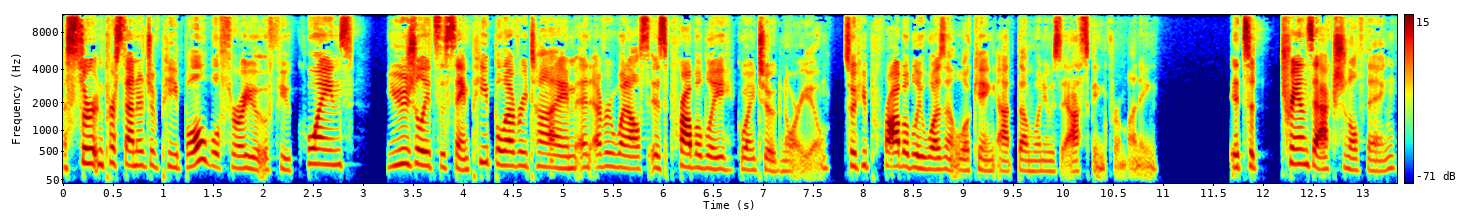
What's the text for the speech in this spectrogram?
a certain percentage of people will throw you a few coins. Usually it's the same people every time, and everyone else is probably going to ignore you. So he probably wasn't looking at them when he was asking for money. It's a transactional thing,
